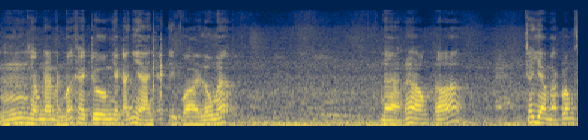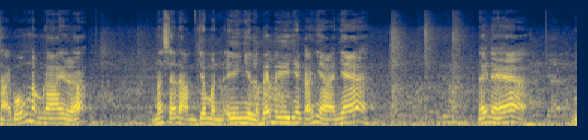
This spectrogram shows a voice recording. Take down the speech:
Ừ, hôm nay mình mới khai trương nha cả nhà nha tuyệt vời luôn á. Nè thấy không? Đó. Cái da mặt lông xài 4 năm nay rồi đó nó sẽ làm cho mình y như là bé bi nha cả nhà nha. Đây nè. Ừ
